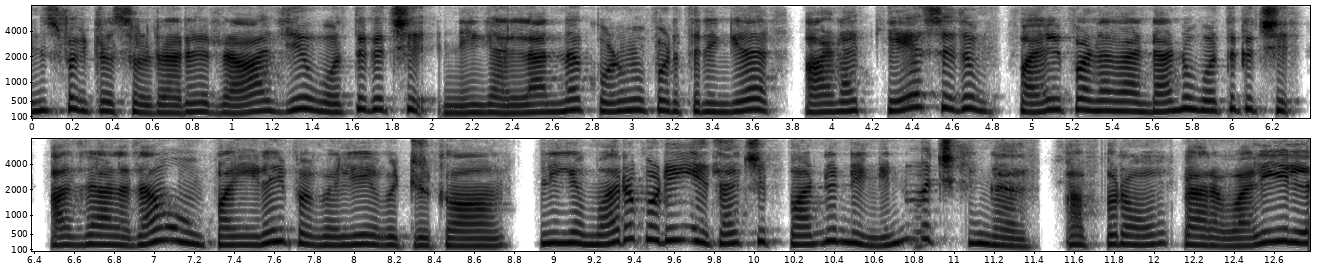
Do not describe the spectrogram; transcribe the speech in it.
இன்ஸ்பெக்டர் சொல்றாரு ராஜி ஒத்துக்குச்சு. நீங்க எல்லாம் தான் கொடுமைப்படுத்துறீங்க. ஆனா கேஸ் எதுவும் ஃபைல் பண்ண வேண்டாம்னு ஒத்துக்குச்சு. அதனால தான் உன் பையனை இப்போ வெளியே விட்டுருக்கோம் நீங்கள் மறுபடியும் ஏதாச்சும் பண்ணுனீங்கன்னு வச்சுக்கோங்க. அப்புறம் வேற வழியில்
